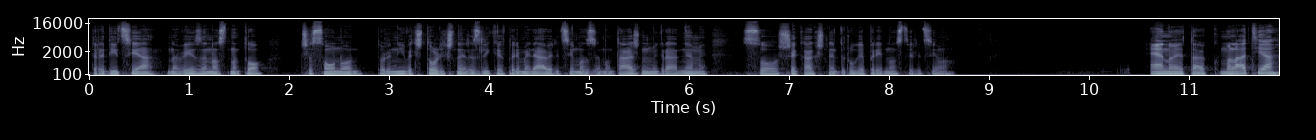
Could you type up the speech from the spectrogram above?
tradicija, navezanost na to, časovno torej ni več tolikšne razlike v primerjavi recimo z montažnimi gradnjami, so še kakšne druge prednosti recimo? Eno je ta akumulacija,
